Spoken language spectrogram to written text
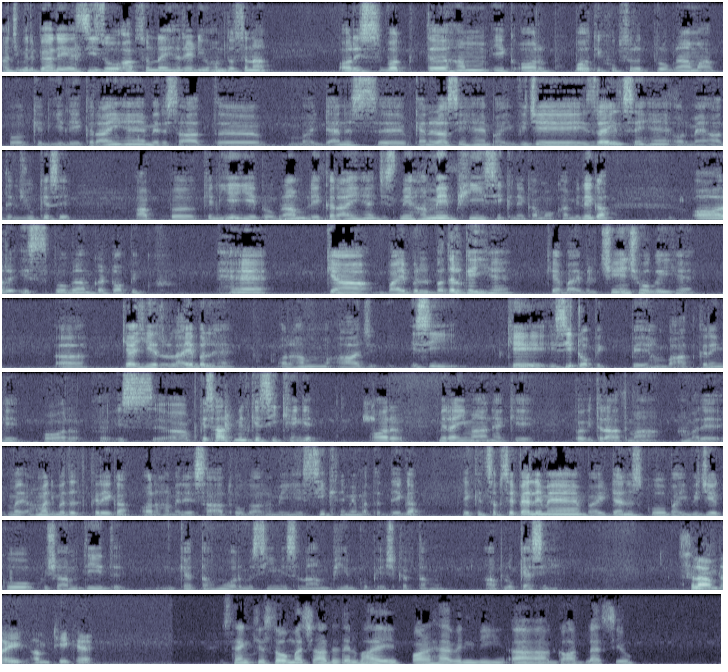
ہاں جی میرے پیارے عزیزو، آپ سن رہے ہیں ریڈیو ہم دوسنا اور اس وقت ہم ایک اور بہت ہی خوبصورت پروگرام آپ کے لیے لے کر آئے ہیں۔ میرے ساتھ بھائی ڈینس کینیڈا سے ہیں، بھائی وجے اسرائیل سے ہیں اور میں عادل یو کے سے۔ آپ کے لیے یہ پروگرام لے کر آئے ہیں جس میں ہمیں بھی سیکھنے کا موقع ملے گا۔ اور اس پروگرام کا ٹاپک ہے، کیا بائبل بدل گئی ہے؟ کیا بائبل چینج ہو گئی ہے؟ کیا یہ ریلائبل ہے؟ اور ہم آج اسی کے اسی ٹاپک پہ ہم بات کریں گے اور اس آپ کے ساتھ مل کے سیکھیں گے۔ اور میرا ایمان ہے کہ پوتر آتما ہمارے ہماری مدد کرے گا اور ہمارے ساتھ ہوگا اور ہمیں یہ سیکھنے میں مدد دے گا۔ لیکن سب سے پہلے میں بھائی ڈینس کو، بھائی وجے کو خوش آمدید کہتا ہوں اور مسیم سلام بھی ان کو پیش کرتا ہوں۔ آپ لوگ کیسے ہیں؟ سلام بھائی، ہم ٹھیک ہیں۔ Thank you so much Adil بھائی for having me God bless you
